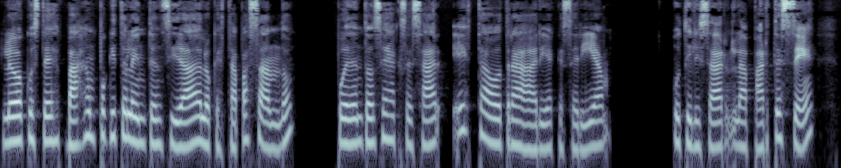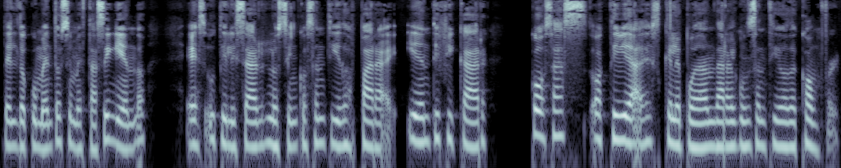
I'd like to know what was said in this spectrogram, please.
luego que ustedes bajen un poquito la intensidad de lo que está pasando, puede entonces accesar esta otra área que sería utilizar la parte C del documento si me está siguiendo, es utilizar los cinco sentidos para identificar cosas o actividades que le puedan dar algún sentido de comfort.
